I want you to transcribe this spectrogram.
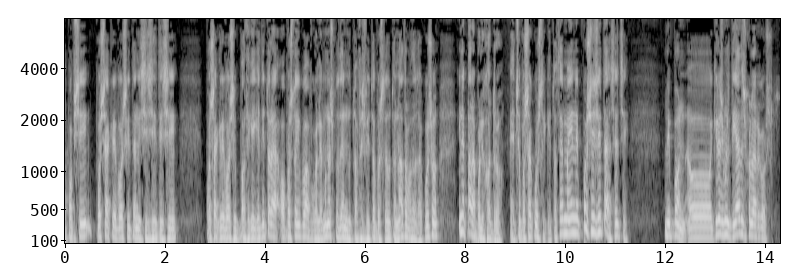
άποψη πώς ακριβώς ήταν η συζήτηση, πώς ακριβώς υπόθηκε. Γιατί τώρα, όπως το είπε ο Αυγολέμονας, που δεν το αφισβητώ προς Θεού τον άνθρωπο, θα το ακούσω, είναι πάρα πολύ χοντρό, έτσι όπως ακούστηκε. Το θέμα είναι πώς συζητάς, έτσι. Λοιπόν, ο κύριος Μιλτιάδης Χολαργός.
